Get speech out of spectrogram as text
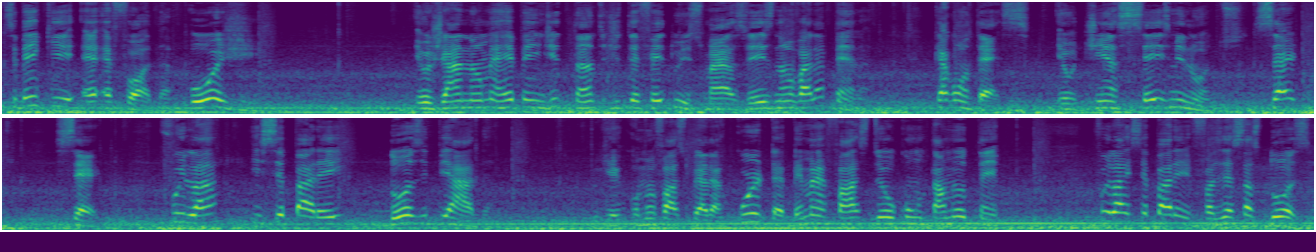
Se bem que é, é foda. Hoje eu já não me arrependi tanto de ter feito isso, mas às vezes não vale a pena. O que acontece? Eu tinha seis minutos, certo? Certo. Fui lá e separei 12 piadas. Porque como eu faço piada curta, é bem mais fácil de eu contar o meu tempo. Fui lá e separei, fazer essas 12.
